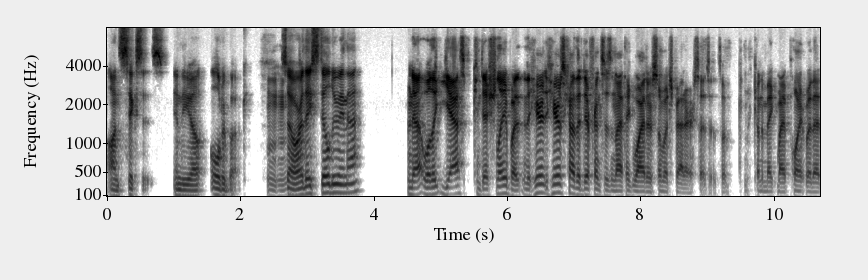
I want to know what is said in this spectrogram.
on sixes in the uh, older book. Mhm. So are they still doing that? No, well, yes, conditionally, but here, here's kind of the differences, and I think why they're so much better. So, I'm going to make my point with it.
